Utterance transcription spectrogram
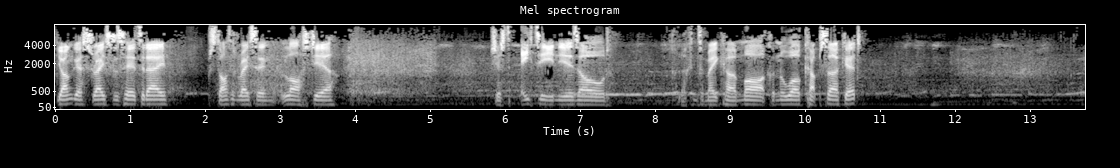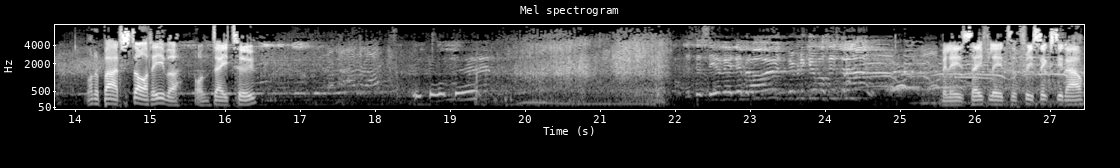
youngest racers here today. Started racing last year. Just 18 years old. Looking to make her mark on the World Cup circuit. Not a bad start either on day two. Millie safely into 360 now.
